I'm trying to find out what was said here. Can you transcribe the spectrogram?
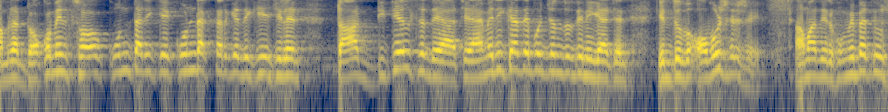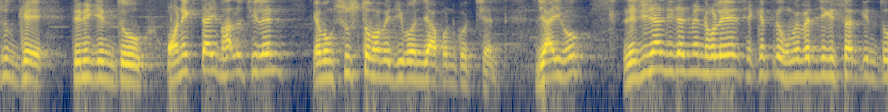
আমরা ডকুমেন্ট সহ কোন তারিখে কোন ডাক্তারকে দেখিয়েছিলেন, তার ডিটেলসে দেয়া আছে। আমেরিকাতে পর্যন্ত তিনি গেছেন, কিন্তু অবশেষে আমাদের হোমিওপ্যাথি ওষুধ খেয়ে তিনি কিন্তু অনেকটাই ভালো ছিলেন। এবং সুস্থভাবে জীবনযাপন করছেন। যাই হোক রেটিনাল ডিটাচমেন্ট হলে সেক্ষেত্রে হোমিওপ্যাথি চিকিৎসার কিন্তু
